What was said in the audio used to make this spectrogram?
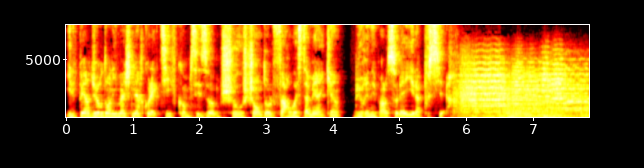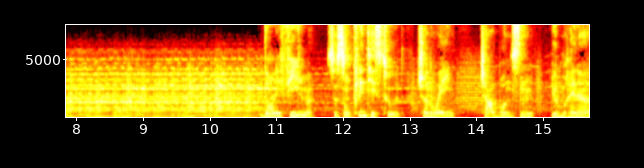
Ils perdurent dans l'imaginaire collectif comme ces hommes chevauchant dans le Far West américain, burinés par le soleil et la poussière. Dans les films, ce sont Clint Eastwood, John Wayne, Charles Bronson, Yul Brynner,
